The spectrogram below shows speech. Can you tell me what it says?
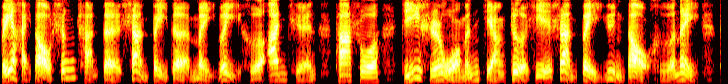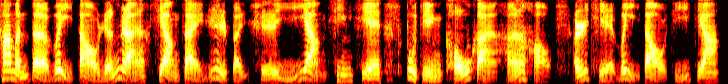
北海道生产的扇贝的美味和安全。他说：“即使我们将这些扇贝运到河内，它们的味道仍然像在日本时一样新鲜。不仅口感很好，而且味道极佳。”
